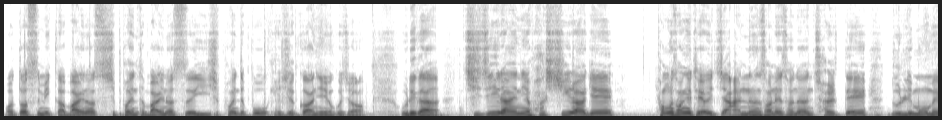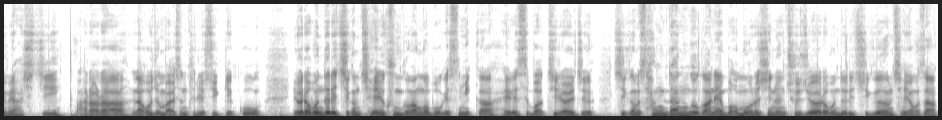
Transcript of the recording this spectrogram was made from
어떻습니까? 마이너스 10% 마이너스 20% 보고 계실 거 아니에요. 그죠? 우리가 지지라인이 확실하게 형성이 되어 있지 않는 선에서는 절대 눌림목 매매하시지 말아라 라고 좀 말씀드릴 수 있겠고 여러분들이 지금 제일 궁금한 거 뭐겠습니까? LS 머티리얼즈 지금 상단 구간에 머무르시는 주주 여러분들이 지금 제 영상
